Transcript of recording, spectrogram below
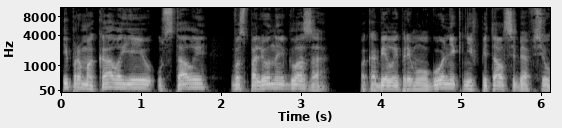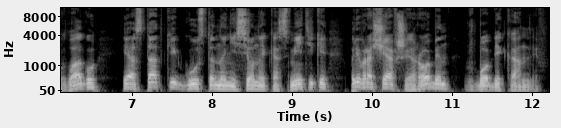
и промокала ею усталые, воспаленные глаза, пока белый прямоугольник не впитал в себя всю влагу и остатки густо нанесенной косметики, превращавшей Робин в Бобби Канлиф.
